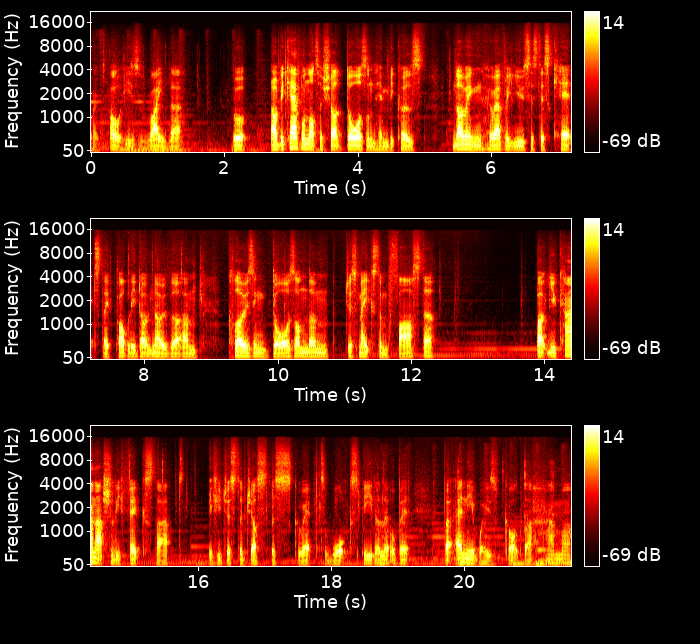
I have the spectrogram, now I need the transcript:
Right. Oh, he's right there. Oh, I'll be careful not to shut doors on him because knowing whoever uses this kit, they probably don't know that um closing doors on them just makes them faster. But you can actually fix that if you just adjust the script walk speed a little bit. But anyways, we've got the hammer.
